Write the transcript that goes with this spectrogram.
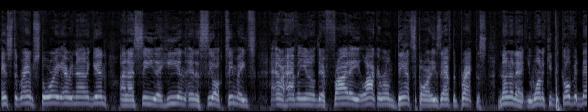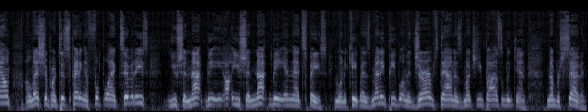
Instagram story every now and again, and I see that he and, and his Seahawks teammates are having, you know, their Friday locker room dance parties after practice. None of that. You want to keep the COVID down unless you're participating in football activities. You should not be. Uh, you should not be in that space. You want to keep as many people and the germs down as much as you possibly can. Number seven,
